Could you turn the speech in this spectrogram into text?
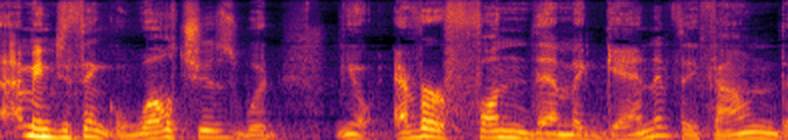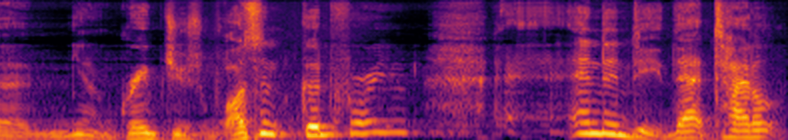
I mean, do you think Welch's would you know, ever fund them again if they found that you know, grape juice wasn't good for you? And indeed, that title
